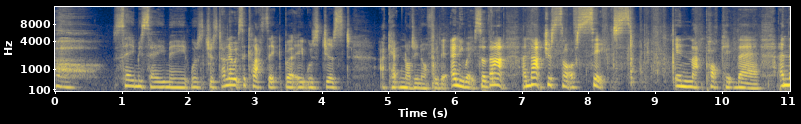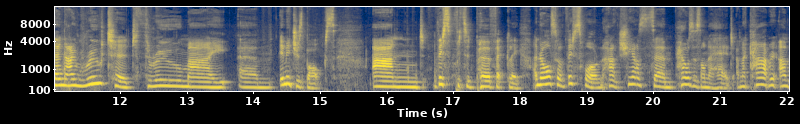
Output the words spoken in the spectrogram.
Oh, samey samey it was just i know it's a classic but it was just i kept nodding off with it anyway so that and that just sort of sits in that pocket there and then i routed through my um, images box and this fitted perfectly. And also this one she has um, houses on her head. And I can't I'll,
